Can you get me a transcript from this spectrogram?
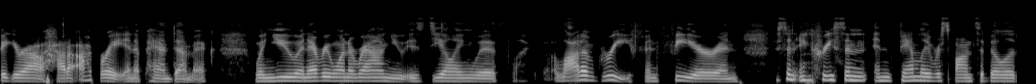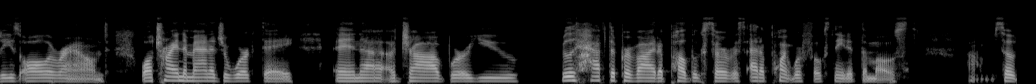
figure out how to operate in a pandemic when you and everyone around you is dealing with like a lot of grief and fear and just an increase in, in family responsibilities all around while trying to manage a workday and a, a job where you really have to provide a public service at a point where folks need it the most. Um, so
